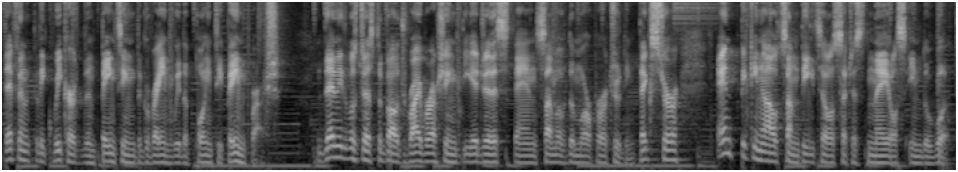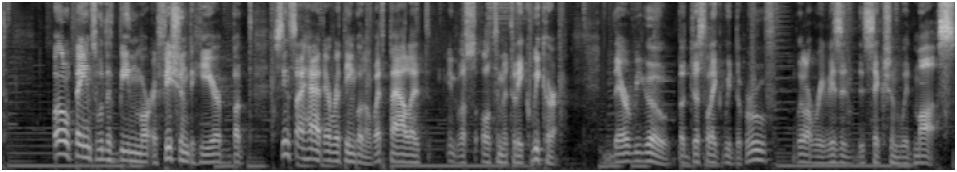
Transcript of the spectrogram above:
definitely quicker than painting the grain with a pointy paintbrush. Then it was just about dry brushing the edges and some of the more protruding texture, and picking out some details such as nails in the wood. Oil paints would have been more efficient here, but since I had everything on a wet palette, it was ultimately quicker. There we go, but just like with the roof, we'll revisit this section with moss.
